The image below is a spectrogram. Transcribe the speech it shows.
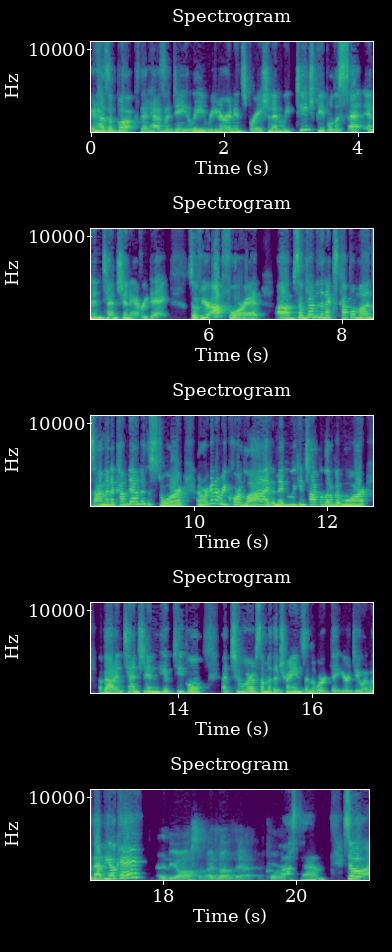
it has a book that has a daily reader and inspiration. And we teach people to set an intention every day. So if you're up for it, um, sometime in the next couple months, I'm going to come down to the store and we're going to record live and maybe we can talk a little bit more about intention, give people a tour of some of the trains and the work that you're doing. Would that be okay? That'd be awesome. I'd love that. Of course. Awesome. So, uh,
